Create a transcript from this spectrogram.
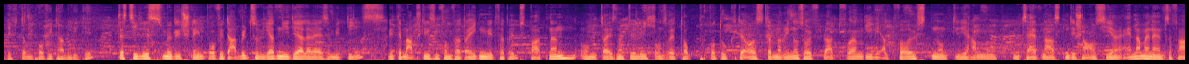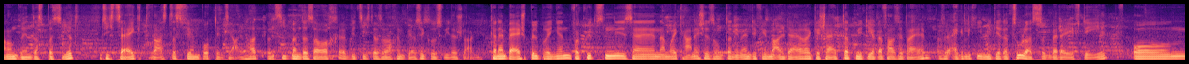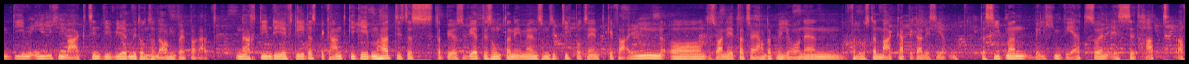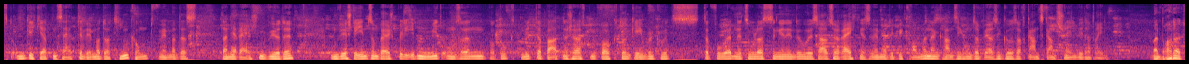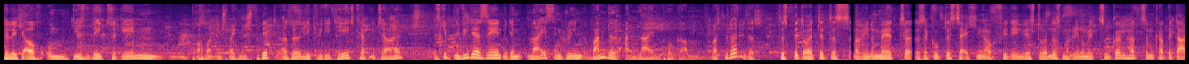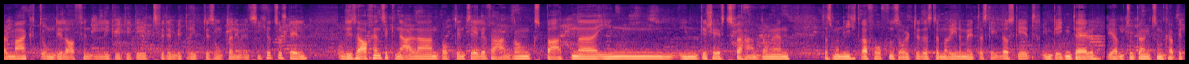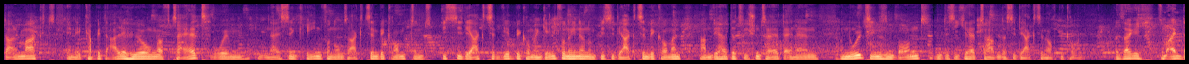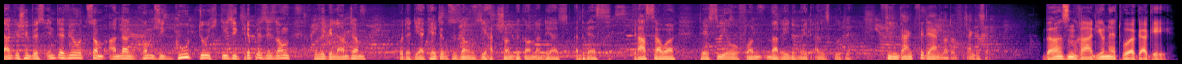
Richtung Profitabilität? Das Ziel ist, möglichst schnell profitabel zu werden, idealerweise mit Deals, mit dem Abschließen von Verträgen mit Vertriebspartnern. Und da ist natürlich unsere Top-Produkte aus der Marinosolf-Plattform die wertvollsten und die haben am zeitnahsten die Chance, hier Einnahmen einzufahren. Und wenn das passiert und sich zeigt, was das für ein Potenzial hat, dann sieht man das auch, wird sich das auch im Börsekurs widerschlagen. Ich kann ein Beispiel bringen. Vor kurzem ist ein amerikanisches Unternehmen, die Firma Aldaira, gescheitert mit ihrer Phase 3, also eigentlich mit ihrer Zulassung bei der FDE. Und die im ähnlichen Markt sind wie wir mit unserem Augenpräparat. Nachdem die FD das bekannt gegeben hat, ist das der Börsenwert des Unternehmens um 70 Prozent gefallen und es waren etwa 200 Millionen Verlust an Marktkapitalisierung. Da sieht man, welchen Wert so ein Asset hat auf der umgekehrten Seite, wenn man dorthin kommt, wenn man das dann erreichen würde. Und wir stehen zum Beispiel eben mit unserem Produkt, mit der Partnerschaft mit Procter Gamble kurz davor, eine Zulassung in den USA zu erreichen. Also wenn wir die bekommen, dann kann sich unser Börsenkurs auch ganz, ganz schnell wieder drehen. Man braucht natürlich auch, um diesen Weg zu gehen, braucht man entsprechenden Sprit, also Liquidität, Kapital. Es gibt ein Wiedersehen mit dem Nice and Green Wandelanleihenprogramm. Was bedeutet das? Das bedeutet, dass Marinomed, das ist ein gutes Zeichen auch für die Investoren, dass Marinomed Zugang hat zum Kapitalmarkt, um die laufende Liquidität für den Betrieb des Unternehmens sicherzustellen. Und ist auch ein Signal an potenzielle Verhandlungspartner in, in Geschäftsverhandlungen, dass man nicht darauf hoffen sollte, dass der Marinomed das Geld ausgeht. Im Gegenteil, wir haben Zugang zum Kapitalmarkt Kapitalmarkt eine Kapitalerhöhung auf Zeit, wo eben Nice Green von uns Aktien bekommt und bis sie die Aktien, wir bekommen Geld von ihnen und bis sie die Aktien bekommen, haben wir halt in der Zwischenzeit einen Nullzinsenbond, um die Sicherheit zu haben, dass sie die Aktien auch bekommen. Da sage ich zum einen Dankeschön fürs Interview, zum anderen kommen Sie gut durch diese Grippesaison, wo wir gelernt haben, oder die Erkältungssaison, sie hat schon begonnen. Andreas, Andreas Grassauer, der CEO von Marinomed. Alles Gute. Vielen Dank für die Einladung. Danke sehr. Börsenradio Network AG.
